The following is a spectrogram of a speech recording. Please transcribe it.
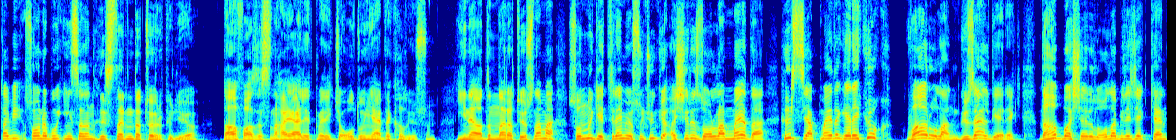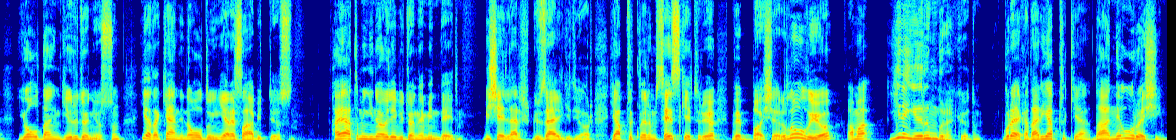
Tabi sonra bu insanın hırslarını da törpülüyor. Daha fazlasını hayal etmedikçe olduğun yerde kalıyorsun. Yine adımlar atıyorsun ama sonunu getiremiyorsun çünkü aşırı zorlanmaya da hırs yapmaya da gerek yok. Var olan güzel diyerek daha başarılı olabilecekken yoldan geri dönüyorsun ya da kendini olduğun yere sabitliyorsun. Hayatımın yine öyle bir dönemindeydim. Bir şeyler güzel gidiyor, yaptıklarım ses getiriyor ve başarılı oluyor ama yine yarım bırakıyordum. Buraya kadar yaptık ya, daha ne uğraşayım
